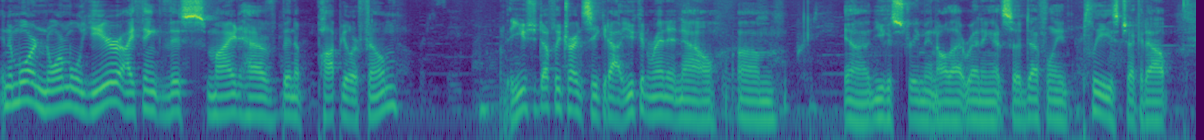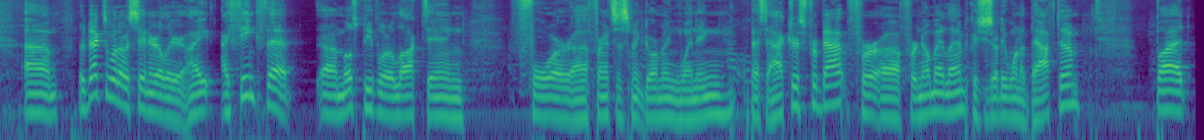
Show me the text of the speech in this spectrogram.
in a more normal year, I think this might have been a popular film you should definitely try and seek it out. You can rent it now. Um, you can stream it and all that, renting it. So definitely, please check it out. Um, but back to what I was saying earlier, I, I think that uh, most people are locked in for uh, Frances McDormand winning Best Actress for Bat for uh, for Nomadland because she's already won a BAFTA. But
